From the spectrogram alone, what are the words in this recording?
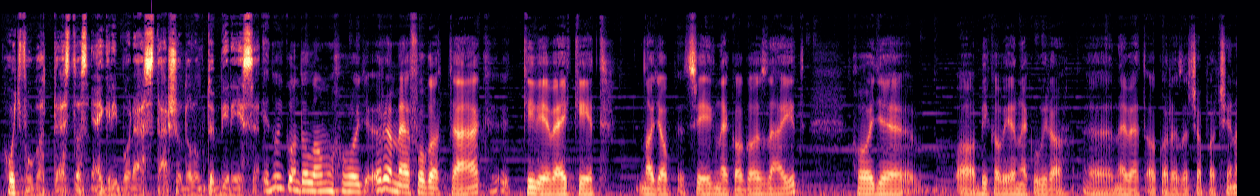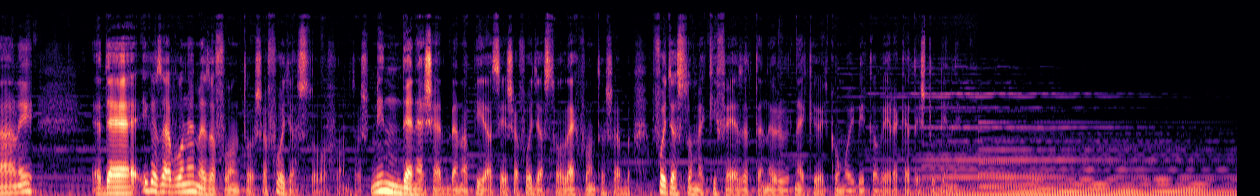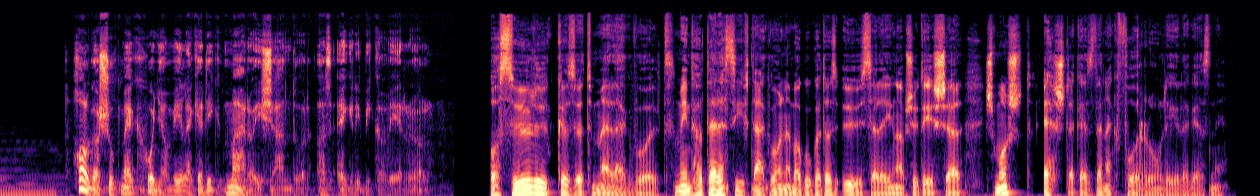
Hogy fogadta ezt az egri borász társadalom többi része? Én úgy gondolom, hogy örömmel fogadták, kivéve egy-két nagyobb cégnek a gazdáit, hogy a Bikavérnek újra nevet akar ez a csapat csinálni, de igazából nem ez a fontos, a fogyasztó a fontos. Minden esetben a piac és a fogyasztó a legfontosabb. A fogyasztó meg kifejezetten örült neki, hogy komoly bikavéreket is tud inni. Hallgassuk meg, hogyan vélekedik Márai Sándor az egri bikavérről. A szőlők között meleg volt, mintha teleszívták volna magukat az őszelei napsütéssel, s most este kezdenek forrón lélegezni.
